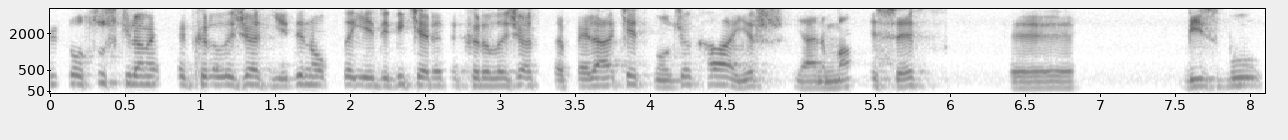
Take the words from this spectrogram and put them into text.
130 kilometre kırılacak, 7.7 bir kere de kırılacak da felaket mi olacak? Hayır. Yani maalesef e, biz bu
